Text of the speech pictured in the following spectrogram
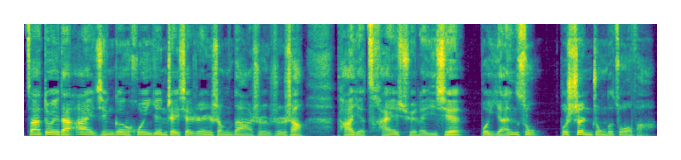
在对待爱情跟婚姻这些人生大事之上，他也采取了一些不严肃、不慎重的做法，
